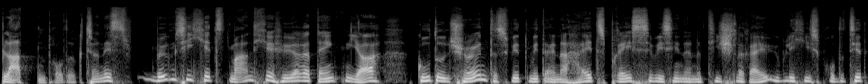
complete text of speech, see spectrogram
Plattenproduktion. Es mögen sich jetzt manche Hörer denken, ja, gut und schön, das wird mit einer Heizpresse, wie es in einer Tischlerei üblich ist, produziert,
